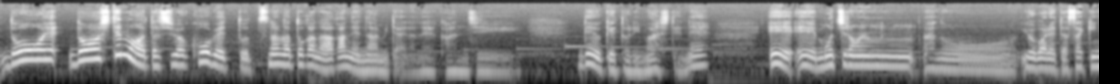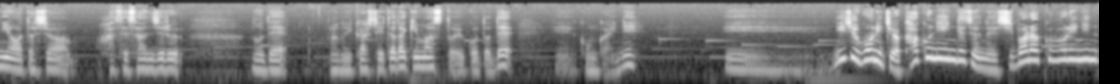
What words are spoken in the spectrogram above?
どうどうしても私は神戸とつながっとかなあかんねんなみたいなね感じで受け取りましてねええええもちろんあの呼ばれた先には私は馳せさんじるのであの行かせていただきますということで、えー今回ね、えー25日は確認ですよね。しばらくぶりに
